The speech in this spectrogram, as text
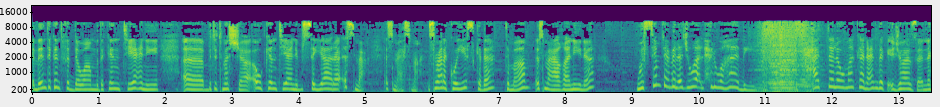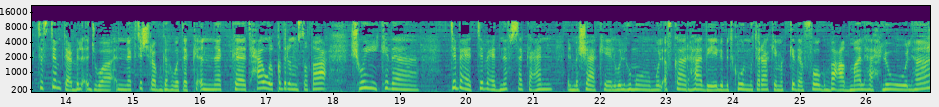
إذا أنت كنت في الدوام وإذا كنت يعني آه بتتمشى أو كنت يعني بالسيارة اسمع اسمع اسمع. اسمعنا كويس كذا؟ تمام؟ اسمع أغانينا. واستمتع بالأجواء الحلوة هذه. حتى لو ما كان عندك إجازة أنك تستمتع بالأجواء أنك تشرب قهوتك أنك تحاول قدر المستطاع شوي كذا تبعد تبعد نفسك عن المشاكل والهموم والأفكار هذه اللي بتكون متراكمة كذا فوق بعض ما لها حلول ها؟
